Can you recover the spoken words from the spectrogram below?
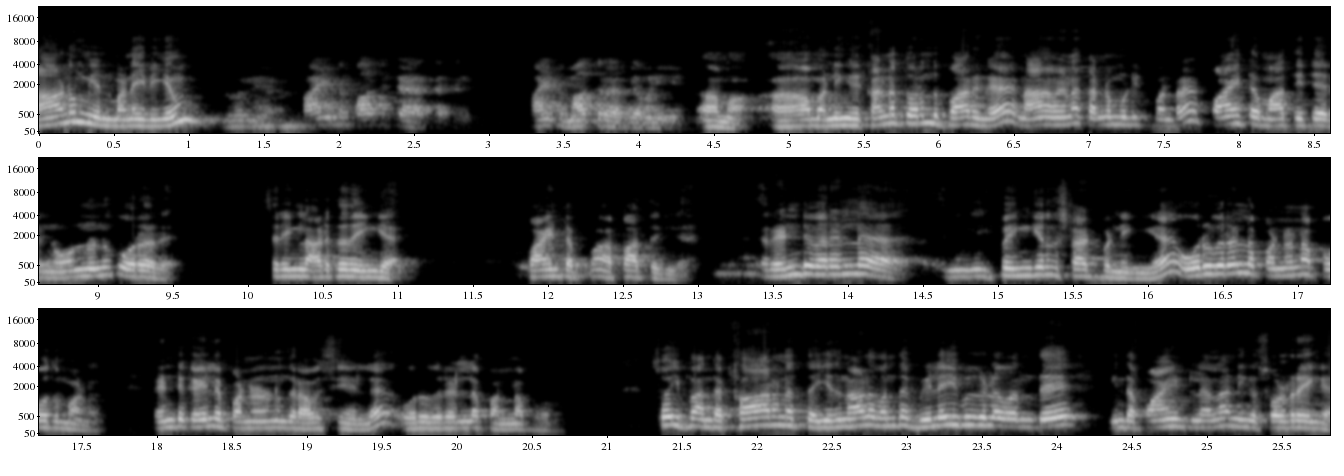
நானும் என் மனைவியும் பாயிண்ட் மாத்துறாரு கவனிங்க. ஆமா. ஆமா நீங்க கண்ணை திறந்து பாருங்க. நான் வேணா கண்ணை மூடிட்டு பண்றேன். பாயிண்ட்டை மாத்திட்டே இருக்கணும் ஒண்ணுக்கு ஒரு ஒரு. சரிங்களா? அடுத்தது இங்க. பாயிண்ட்டை பார்த்துங்க ரெண்டு விரல்ல நீங்க இப்ப இங்கிருந்து ஸ்டார்ட் பண்ணிக்கங்க. ஒரு விரல்ல பண்ணனா போதுமானது. ரெண்டு கையில பண்ணணுங்கிற அவசியம் இல்லை. ஒரு விரல்ல பண்ணா போதும். ஸோ இப்போ அந்த காரணத்தை இதனால வந்த விளைவுகளை வந்து இந்த பாயிண்ட்லலாம் நீங்க சொல்றீங்க.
